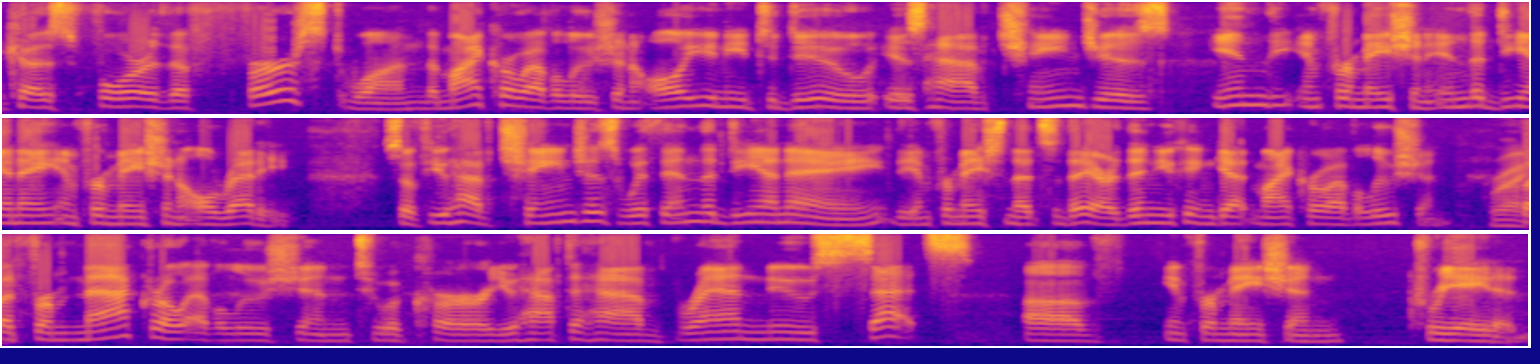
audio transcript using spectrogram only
Because for the first one, the microevolution, all you need to do is have changes in the information, in the DNA information already. So if you have changes within the DNA, the information that's there, then you can get microevolution. Right. But for macroevolution to occur, you have to have brand new sets of information created.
